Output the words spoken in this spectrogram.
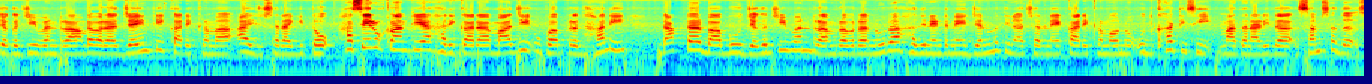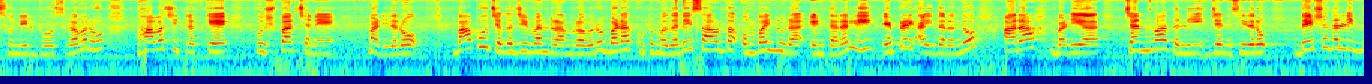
ಜಗಜೀವನ್ ರಾಮ್ ಅವರ ಜಯಂತಿ ಕಾರ್ಯಕ್ರಮ ಆಯೋಜಿಸಲಾಗಿತ್ತು. ಹಸಿರು ಕ್ರಾಂತಿಯ ಹರಿಕಾರ ಮಾಜಿ ಉಪ ಪ್ರಧಾನಿ ಡಾಕ್ಟರ್ ಬಾಬು ಜಗಜೀವನ್ ರಾಮ್ ರವರ ನೂರ ಹದಿನೆಂಟನೇ ಜನ್ಮದಿನಾಚರಣೆ ಕಾರ್ಯಕ್ರಮವನ್ನು ಉದ್ಘಾಟಿಸಿ ಮಾತನಾಡಿದ ಸಂಸದ ಸುನಿಲ್ ಬೋಸ್ ರವರು ಭಾವಚಿತ್ರಕ್ಕೆ ಪುಷ್ಪಾರ್ಚನೆ ಮಾಡಿದರು. ಬಾಬು ಜಗಜೀವನ್ ರಾಮ್ರವರು ಬಡ ಕುಟುಂಬದಲ್ಲಿ ಸಾವಿರದ ಒಂಬೈನೂರ ಎಂಟರಲ್ಲಿ ಏಪ್ರಿಲ್ ಐದರಂದು ಅರಾಹ್ ಬಳಿಯ ಚಂದ್ವಾದಲ್ಲಿ ಜನಿಸಿದರು. ದೇಶದಲ್ಲಿದ್ದ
